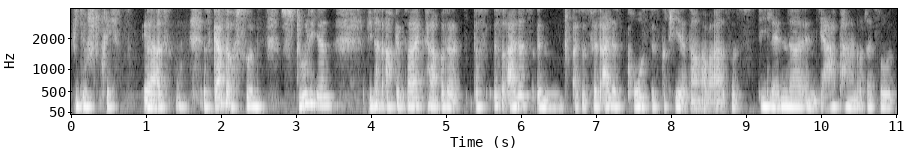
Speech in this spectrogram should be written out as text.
wie du sprichst. Ja. Also, es gab auch schon Studien, die dann auch gezeigt haben, oder das ist alles in, also es wird alles groß diskutiert, ne? aber also die Länder in Japan oder so,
